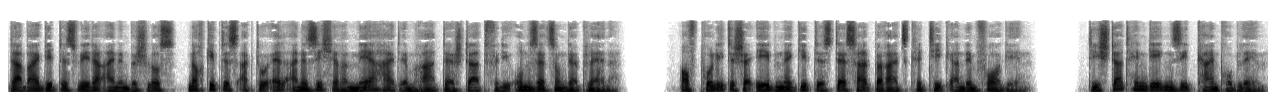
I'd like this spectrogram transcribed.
Dabei gibt es weder einen Beschluss, noch gibt es aktuell eine sichere Mehrheit im Rat der Stadt für die Umsetzung der Pläne. Auf politischer Ebene gibt es deshalb bereits Kritik an dem Vorgehen. Die Stadt hingegen sieht kein Problem.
